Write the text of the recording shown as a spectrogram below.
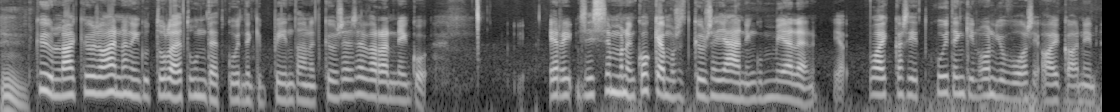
Mm. Kyllä, kyllä aina niin kuin tulee tunteet kuitenkin pintaan, että kyllä se sen verran niin kuin eri, siis semmoinen kokemus, että kyllä se jää niin kuin mieleen. Ja vaikka siitä kuitenkin on jo vuosi aikaa, niin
